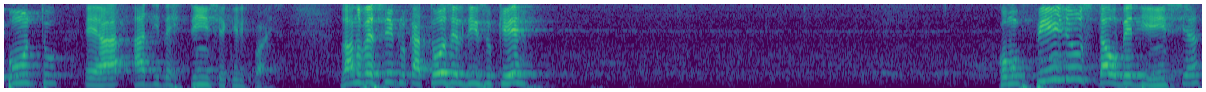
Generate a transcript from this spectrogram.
ponto é a advertência que ele faz. Lá no versículo 14 ele diz o quê? Como filhos da obediência,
